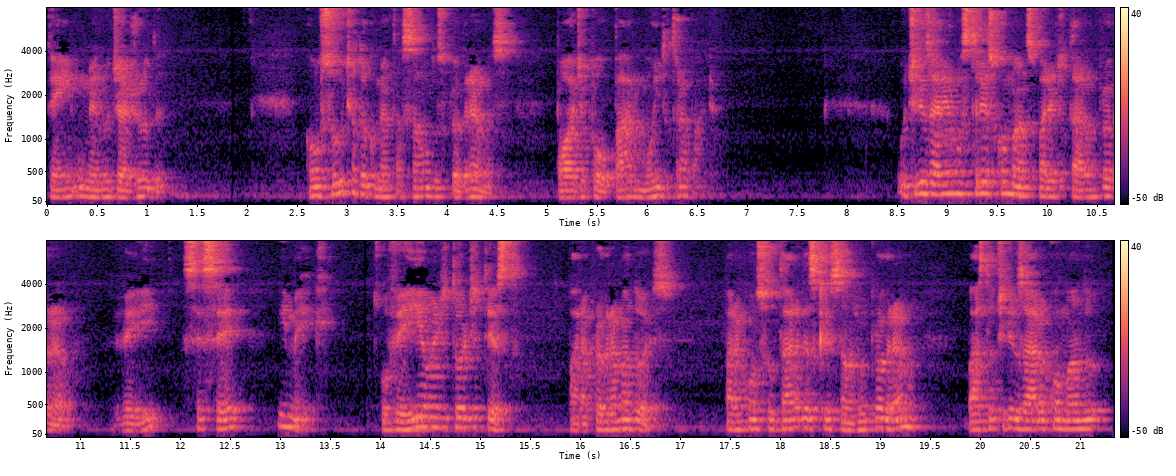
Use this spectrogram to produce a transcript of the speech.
tem um menu de ajuda. Consulte a documentação dos programas, pode poupar muito trabalho. Utilizaremos três comandos para editar um programa, VI, CC e Make. O VI é um editor de texto, para programadores. Para consultar a descrição de um programa, basta utilizar o comando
